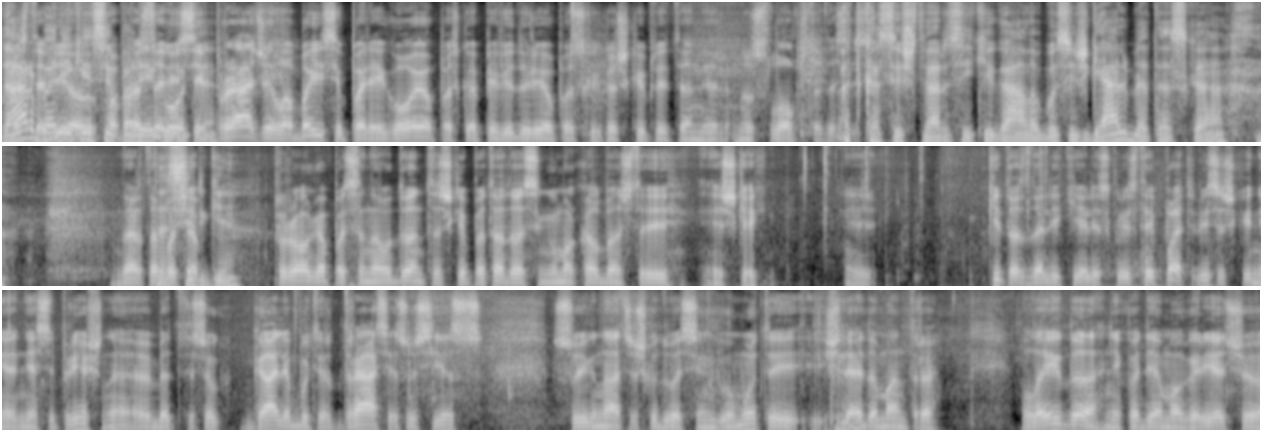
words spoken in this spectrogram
darbą reikia įsipareigoti. Pradžioje labai įsipareigojo, paskui apie vidurį, paskui kažkaip tai ten ir nuslopsta tas. Bet kas ištvers iki galo bus išgelbėtas, ką? Dar tą pačią irgi... progą pasinaudojant, aš kaip apie tą dvasingumą kalbant, štai iškiek kitas dalykėlis, kuris taip pat visiškai nesipriešina, bet tiesiog gali būti ir drąsiai susijęs su ignacišku dvasingumu, tai išleidom antrą laidą Nikodėmo Gariečio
